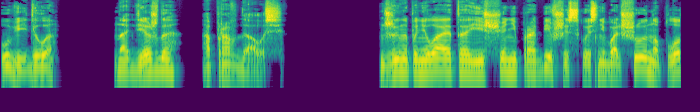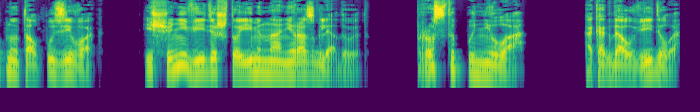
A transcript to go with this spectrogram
Увидела. Надежда оправдалась. Джина поняла это, еще не пробившись сквозь небольшую, но плотную толпу зевак, еще не видя, что именно они разглядывают. Просто поняла. А когда увидела,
